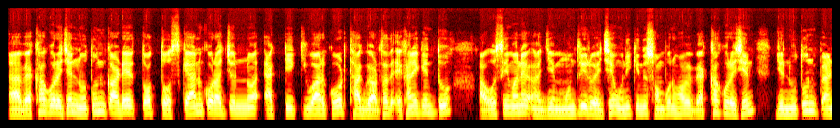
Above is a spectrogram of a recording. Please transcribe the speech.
ব্যাখ্যা করেছেন, নতুন কার্ডের তথ্য স্ক্যান করার জন্য একটি কিউআর কোড থাকবে। অর্থাৎ এখানে কিন্তু ওসি মানে যে মন্ত্রী রয়েছে, উনি কিন্তু সম্পূর্ণভাবে ব্যাখ্যা করেছেন যে নতুন প্যান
